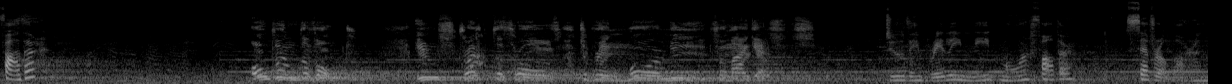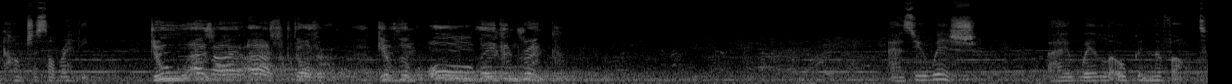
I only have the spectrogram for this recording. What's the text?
Father? Open the vault. Instruct the thralls to bring more mead for my guests. Do they really need more, Father? Several are unconscious already. Do as I ask, daughter. Give them all they can drink. As you wish. I will open the vault.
